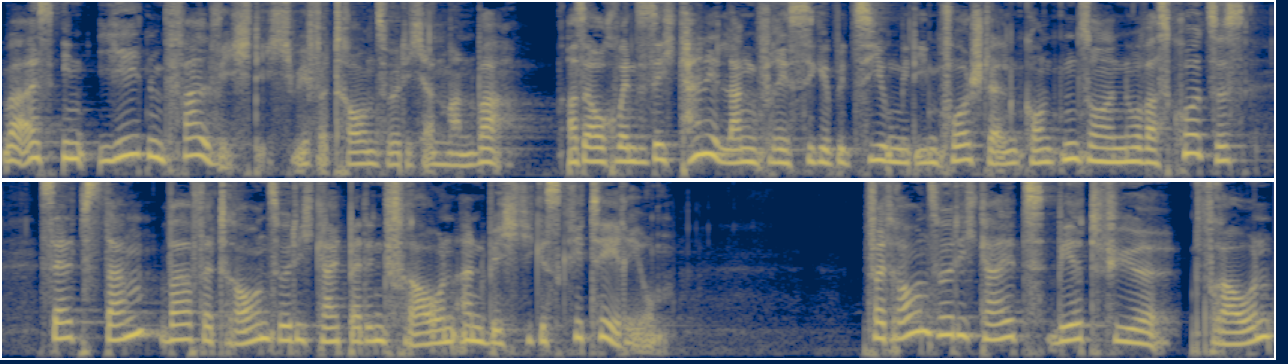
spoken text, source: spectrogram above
war es in jedem Fall wichtig, wie vertrauenswürdig ein Mann war. Also auch wenn sie sich keine langfristige Beziehung mit ihm vorstellen konnten, sondern nur was Kurzes, selbst dann war Vertrauenswürdigkeit bei den Frauen ein wichtiges Kriterium. Vertrauenswürdigkeit wird für Frauen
